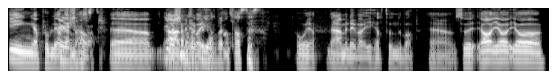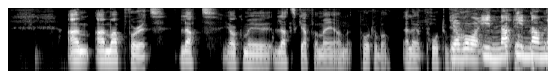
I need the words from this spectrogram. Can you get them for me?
Inga problem som helst. sak. Eh, ja, men det var helt jobbet. fantastiskt. Oh, ja. Nej, men det var ju helt underbart. Eh, så ja, jag, jag I'm, I'm up for it. Lätt. Jag kommer ju lätt skaffa mig en portable. Eller portable. Jag var innan, innan,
